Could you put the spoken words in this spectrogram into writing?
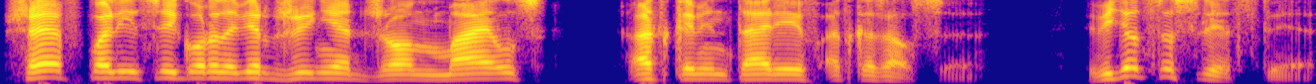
Шеф полиции города Вирджиния Джон Майлз от комментариев отказался. Ведется следствие.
